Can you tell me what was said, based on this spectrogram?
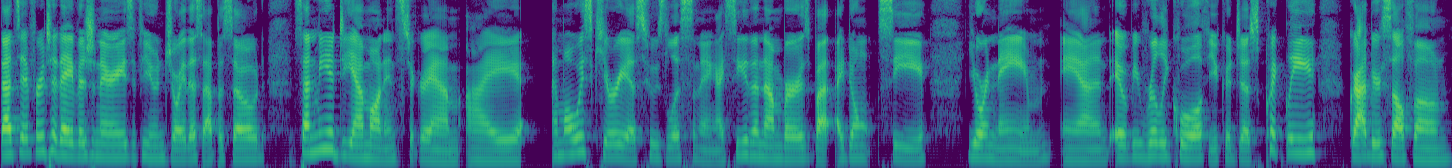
that's it for today, visionaries. If you enjoy this episode, send me a DM on Instagram. I am always curious who's listening. I see the numbers, but I don't see your name. And it would be really cool if you could just quickly grab your cell phone,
